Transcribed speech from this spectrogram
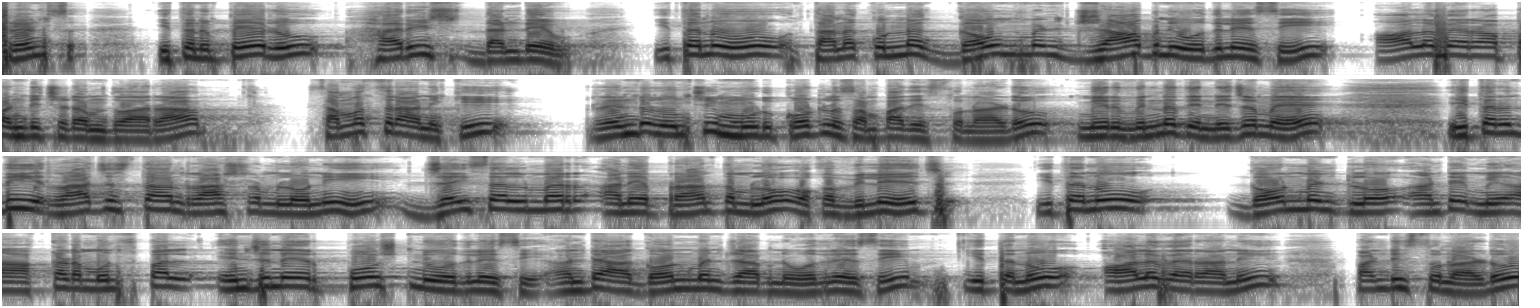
Friends ఇతని పేరు హరీష్ దండేవ్. ఇతను తనకున్న గవర్నమెంట్ జాబ్ని వదిలేసి ఆలవేరా పండించడం ద్వారా సంవత్సరానికి రెండు నుంచి మూడు కోట్లు సంపాదిస్తున్నాడు. మీరు విన్నది నిజమే. ఇతనిది రాజస్థాన్ రాష్ట్రంలోని జైసల్మర్ అనే ప్రాంతంలో ఒక విలేజ్. ఇతను గవర్నమెంట్లో అంటే మీ అక్కడ మున్సిపల్ ఇంజనీర్ పోస్ట్ని వదిలేసి అంటే ఆ గవర్నమెంట్ జాబ్ని వదిలేసి ఇతను ఆలవేరాని పండిస్తున్నాడు.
